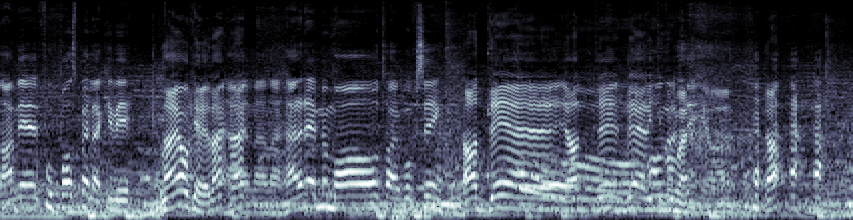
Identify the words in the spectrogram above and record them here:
Nei, vi, fotball spiller ikke vi. Nei, OK. Nei, Nei, nei. nei, nei. Her er det MMA og thaiboksing. Ja, det, ja, det, det er det ikke for meg. Ja.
